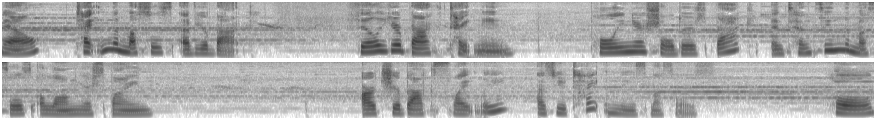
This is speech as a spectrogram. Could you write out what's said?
Now, tighten the muscles of your back. Feel your back tightening, pulling your shoulders back and tensing the muscles along your spine. Arch your back slightly as you tighten these muscles. Hold.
